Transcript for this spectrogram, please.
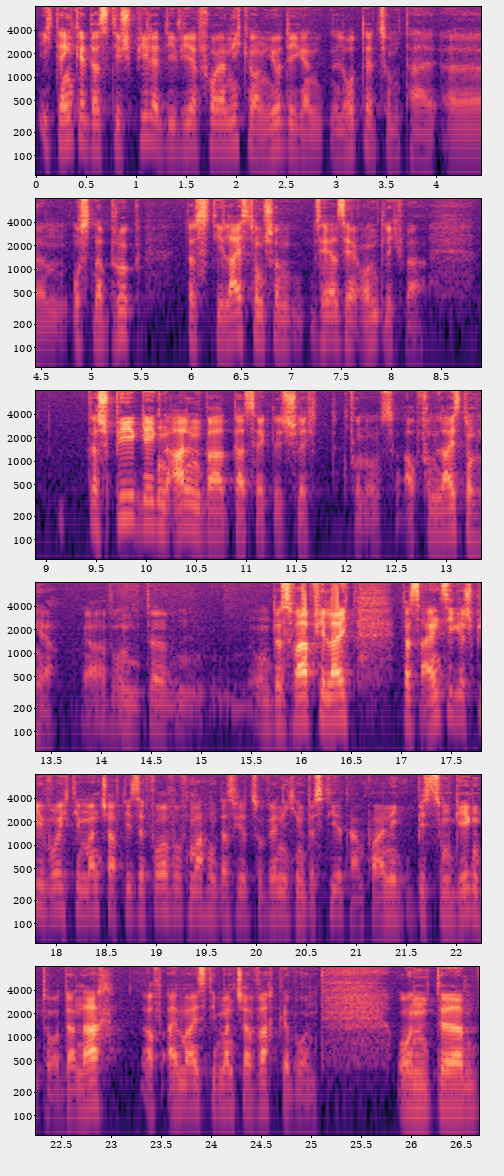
Ich denke, dass die Spiele, die wir vorher nicht gewonnen, Jüdingen, Lotte zum Teil, ähm, Osnabrück, dass die Leistung schon sehr, sehr ordentlich war. Das Spiel gegen Allen war tatsächlich schlecht von uns, auch von Leistung her. Ja, und, ähm, und das war vielleicht das einzige Spiel, wo ich die Mannschaft diese Vorwurf mache, dass wir zu wenig investiert haben, vor allem bis zum Gegentor. Danach auf einmal ist die Mannschaft wach geworden. Und ähm,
